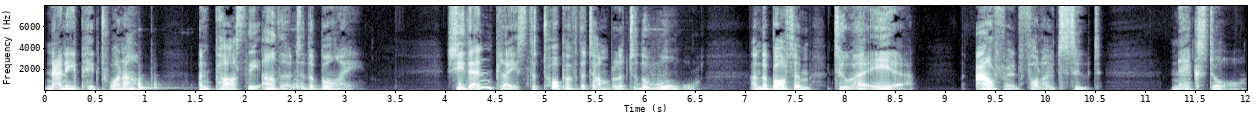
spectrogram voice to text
Nanny picked one up and passed the other to the boy. She then placed the top of the tumbler to the wall and the bottom to her ear. Alfred followed suit. Next door,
